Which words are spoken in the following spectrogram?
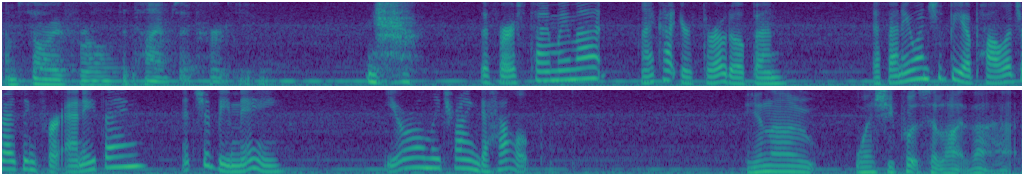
I'm sorry for all of the times I've hurt you. The first time we met, I cut your throat open. If anyone should be apologizing for anything, it should be me. You're only trying to help. You know, when she puts it like that,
